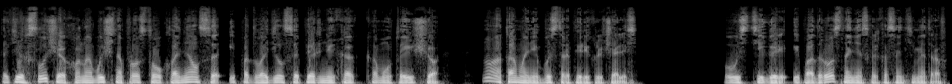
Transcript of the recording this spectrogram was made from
В таких случаях он обычно просто уклонялся и подводил соперника к кому-то еще, ну а там они быстро переключались. Пусть Игорь и подрос на несколько сантиметров,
